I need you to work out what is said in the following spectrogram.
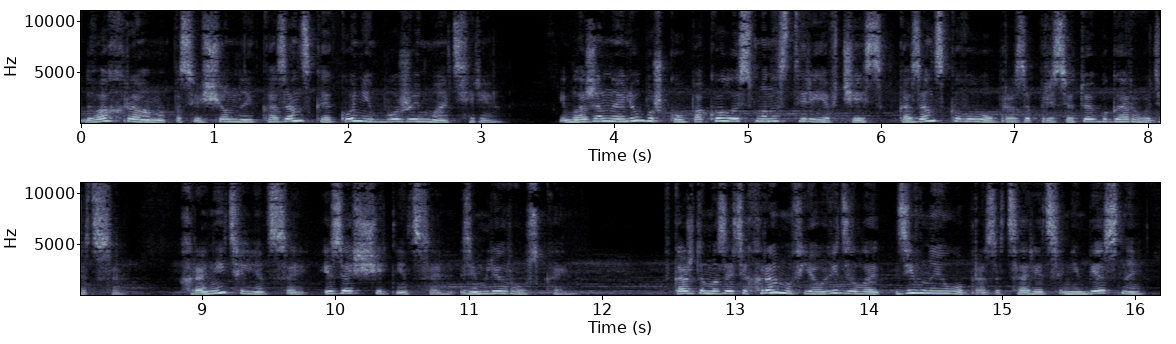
два храма, посвященные Казанской иконе Божией Матери. И блаженная Любушка упокоилась в монастыре в честь казанского образа Пресвятой Богородицы, хранительницы и защитницы земли русской. В каждом из этих храмов я увидела дивные образы Царицы Небесной –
